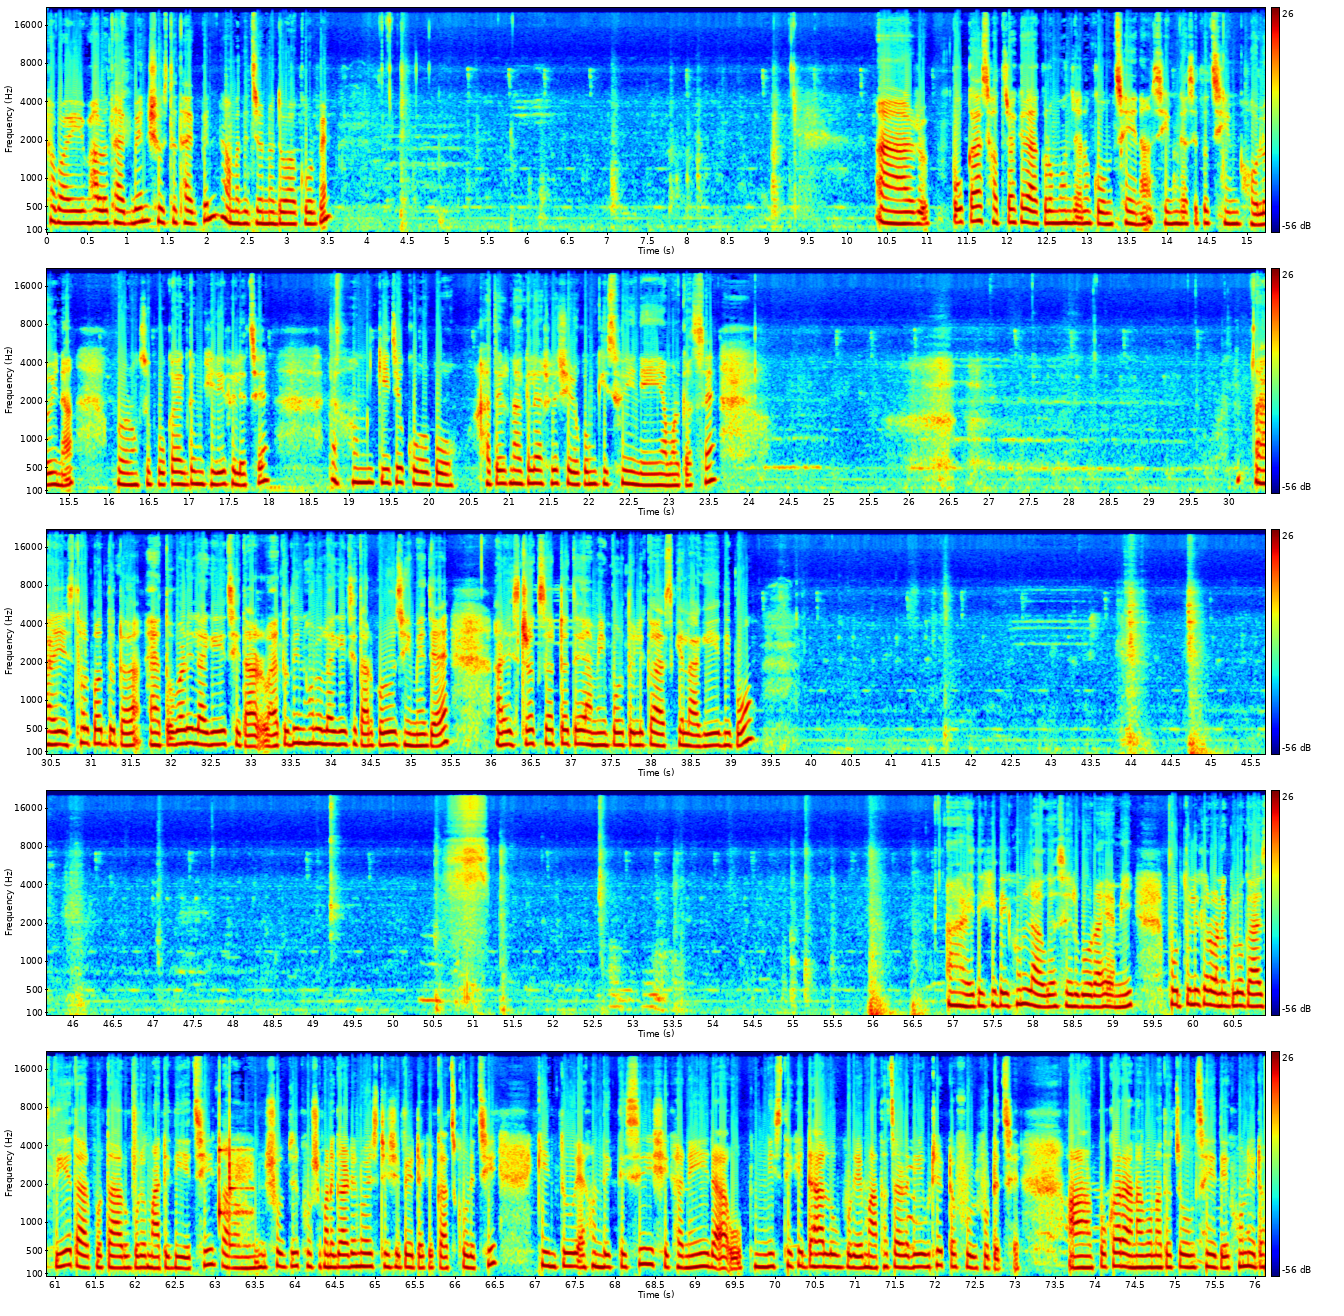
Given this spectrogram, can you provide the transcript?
সবাই ভালো থাকবেন, সুস্থ থাকবেন, আমাদের জন্য দোয়া করবেন। আর পোকা ছত্রাকের আক্রমণ যেন কমছে না, সিম গাছে তো সিম হলোই না বরং পোকা একদম ঘিরে ফেলেছে। এখন কি যে করব? হাতের নাগালে আসলে সেরকম কিছুই নেই আমার কাছে। আর এই স্থলপদ্মটা এতবারই লাগিয়েছি, তার এতদিন হলো লাগিয়েছি, তারপরেও ঝিমে যায়। আর স্ট্রাকচারটাতে আমি পর্তুলিকা আজকে লাগিয়ে দিব। আর এদিকে দেখুন, লাউ গাছের গোড়ায় আমি পর্তুলিকার অনেকগুলো গাছ দিয়ে তারপর তার উপরে মাটি দিয়েছি। কারণ সবজির খোসা মানে গার্ডেন ওয়েস্ট হিসেবে এটাকে কাজ করেছি। কিন্তু এখন দেখতেছি সেখানেই নিচ থেকে ডাল উপরে মাথা চাড়া দিয়ে উঠে একটা ফুল ফুটেছে। আর পোকার আনাগোনা তো চলছেই, দেখুন এটা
